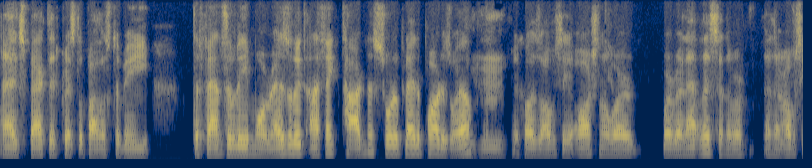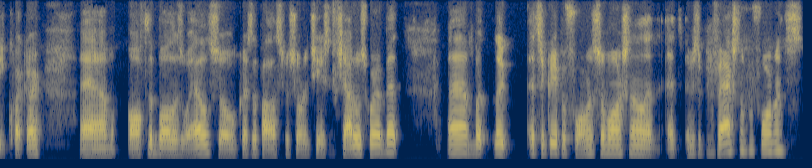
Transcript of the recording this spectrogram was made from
I expected Crystal Palace to be defensively more resolute, and I think tiredness sort of played a part as well mm-hmm. because obviously Arsenal were were relentless and they were and they're obviously quicker um, off the ball as well. So Crystal Palace was sort of chasing shadows for a bit. Um, but look, it's a great performance from Arsenal, and it, it was a professional performance.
